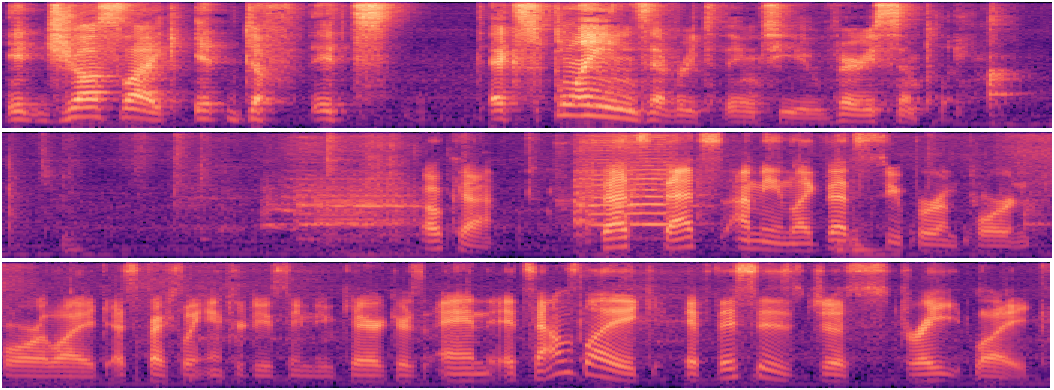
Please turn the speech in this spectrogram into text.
It just like it def- it's explains everything to you very simply. Okay that's that's I mean like that's super important for like especially introducing new characters and it sounds like if this is just straight like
